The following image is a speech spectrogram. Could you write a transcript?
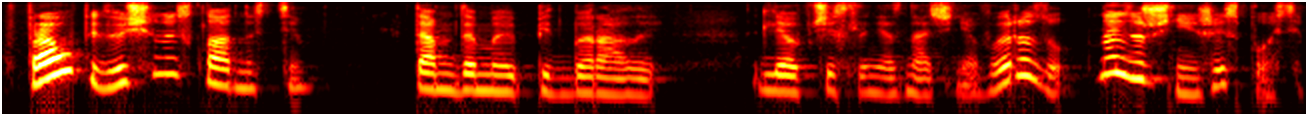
вправу підвищеної складності, там, де ми підбирали для обчислення значення виразу найзручніший спосіб.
